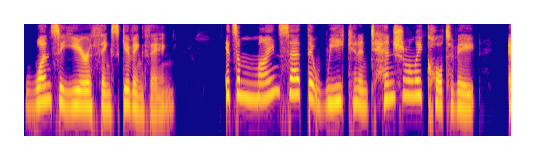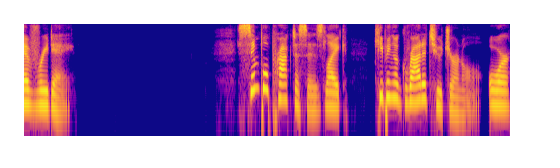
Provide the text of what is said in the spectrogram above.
once a year Thanksgiving thing. It's a mindset that we can intentionally cultivate every day. Simple practices like keeping a gratitude journal or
